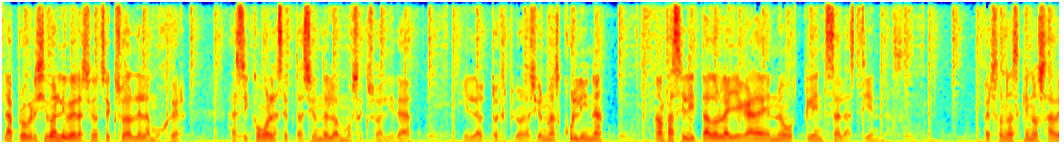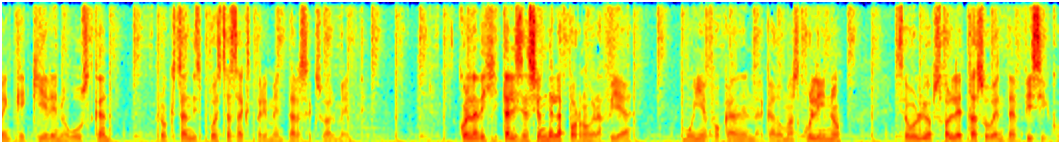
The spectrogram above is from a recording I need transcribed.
la progresiva liberación sexual de la mujer, así como la aceptación de la homosexualidad y la autoexploración masculina, han facilitado la llegada de nuevos clientes a las tiendas. Personas que no saben qué quieren o buscan, pero que están dispuestas a experimentar sexualmente. Con la digitalización de la pornografía, muy enfocada en el mercado masculino, se volvió obsoleta su venta en físico.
